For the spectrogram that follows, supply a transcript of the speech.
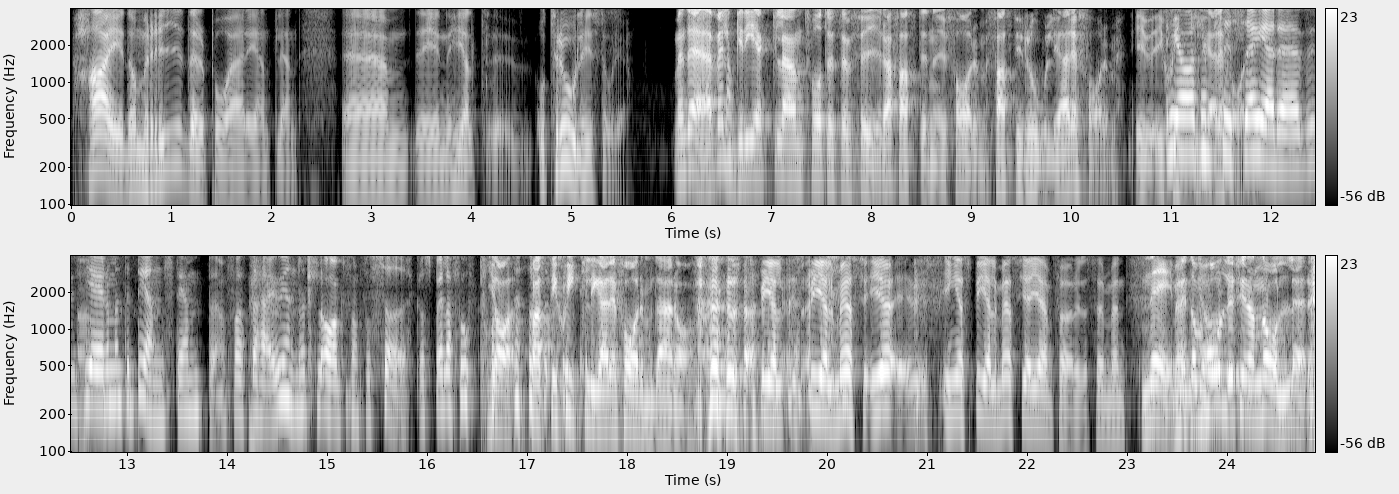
haj de rider på här egentligen? Ehm, det är en helt eh, otrolig historia. Men det är väl Grekland 2004 fast i ny form, fast i roligare form, i, i skickligare Ja, jag tänkte precis form. säga det. Ge dem inte den stämpeln. För att det här är ju ändå ett lag som försöker spela fotboll. Ja, fast i skickligare form därav. Spel, spelmässiga, inga spelmässiga jämförelser men Nej, men, de jag- håller sina nollor.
